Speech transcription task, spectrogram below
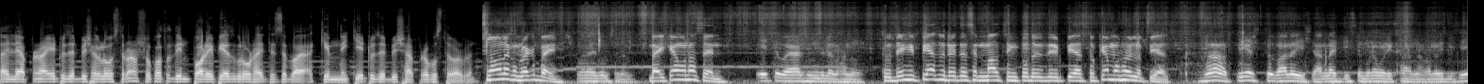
তাইলে আপনারা এ টু জেড বিষয়গুলো বুঝতে পারবেন। আসলে কতদিন পরে পেঁয়াজগুলো উঠাইতেছে বা কেমনি কি এ টু জেড বিষয় আপনারা বুঝতে পারবেন। আসসালামু আলাইকুম রাকিব ভাই। ওয়ালাইকুম সালাম। ভাই কেমন আছেন? এই তো ভাই আলহামদুলিল্লাহ ভালো। তো দেখি পেঁয়াজ উঠাইতেছেন মালচিং পদ্ধতির পেঁয়াজ তো কেমন হলো পেঁয়াজ? হ্যাঁ পেঁয়াজ তো ভালো হয়েছে আল্লাহ দিছে মোটামুটি খারাপ না ভালো দিছে।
